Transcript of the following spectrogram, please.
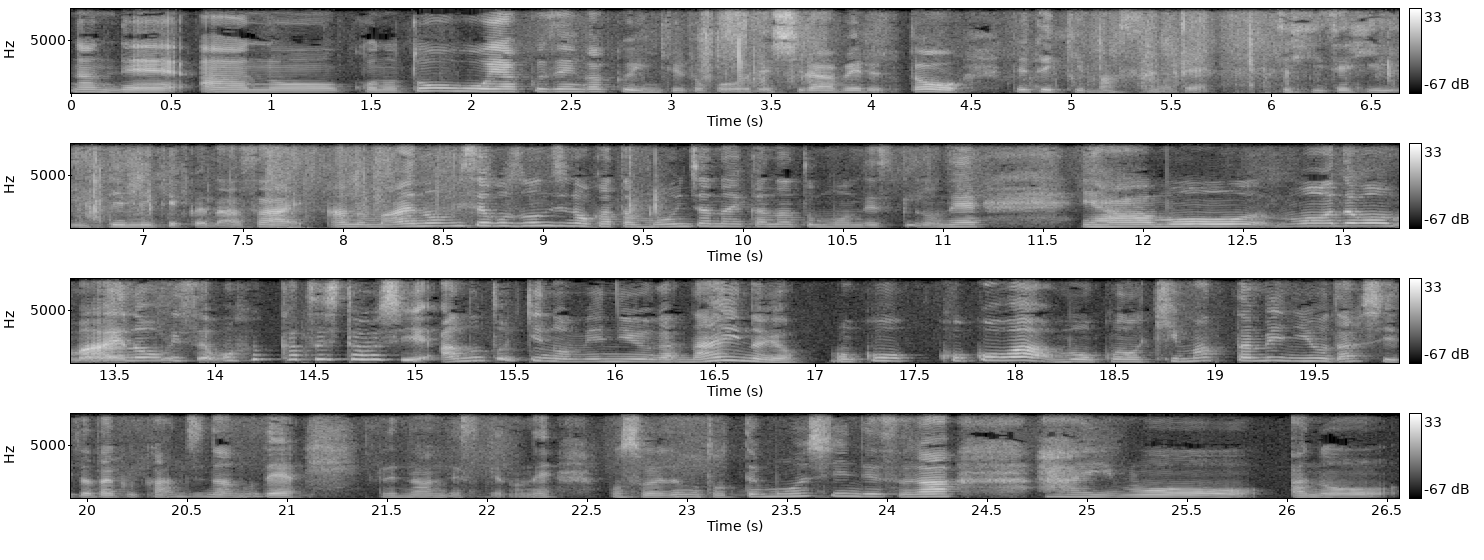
なんで、あの、この東方薬膳学院っていうところで調べると出てきますので、ぜひぜひ行ってみてください。あの、前のお店ご存知の方も多いんじゃないかなと思うんですけどね。いやもう、もうでも前のお店も復活してほしい。あの時のメニューがないのよ。もうこ、ここはもうこの決まったメニューを出していただく感じなので、あれなんですけどね。もうそれでもとっても美味しいんですが、はい、もう、あの、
